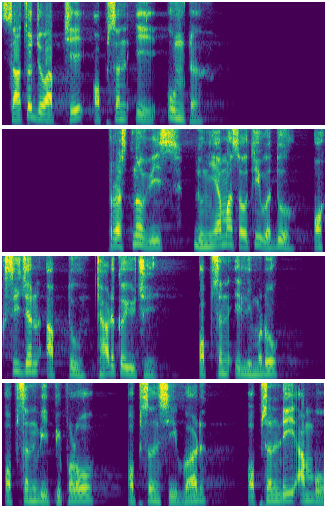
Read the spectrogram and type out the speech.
સાચો જવાબ છે ઓપ્શન એ ઊંટ. પ્રશ્ન વીસ, દુનિયામાં સૌથી વધુ ઓક્સિજન આપતું ઝાડ કયું છે? ઓપ્શન એ લીમડો, ઓપ્શન બી પીપળો, ઓપ્શન સી વડ, ઓપ્શન ડી આંબો.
